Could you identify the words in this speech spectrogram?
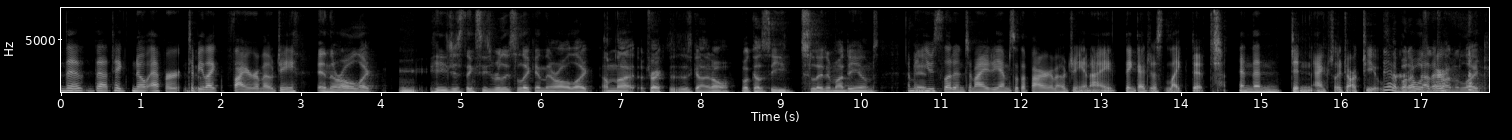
that, that takes no effort to be like fire emoji. and they're all like, mm, he just thinks he's really slick, and they're all like, I'm not attracted to this guy at all because he slid in my DMs. I mean, you And- slid into my DMs with a fire emoji, and I think I just liked it, and then didn't actually talk to you. Yeah, for but I wasn't another- trying to like.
